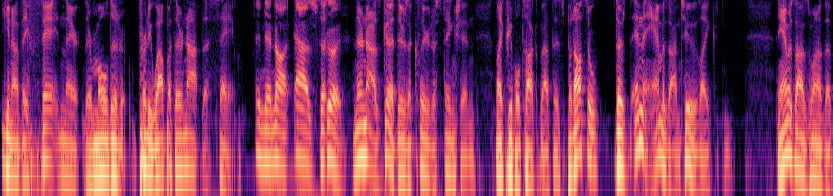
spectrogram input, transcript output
you know they fit and they're they're molded pretty well, but they're not the same. And they're not as good. and they're not as good. There's a clear distinction. Like people talk about this, but also there's in the Amazon too. Like the Amazon is one of the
